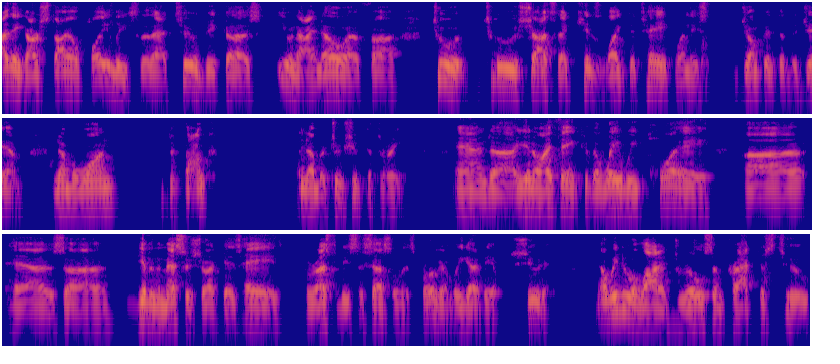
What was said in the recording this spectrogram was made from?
I think our style play leads to that too, because you and I know if uh, two two shots that kids like to take when they jump into the gym. Number one, dunk, and number two, shoot the three. And uh, you know, I think the way we play uh, has uh, given the message to our kids: Hey, for us to be successful in this program, we got to be able to shoot it. Now we do a lot of drills in practice too.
